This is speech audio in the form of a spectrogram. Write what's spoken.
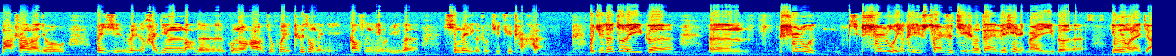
马上呢就微信微海丁网的公众号就会推送给你，告诉你有一个新的一个主题去查看。我觉得作为一个，嗯，深入、深入也可以算是寄生在微信里面的一个应用来讲，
